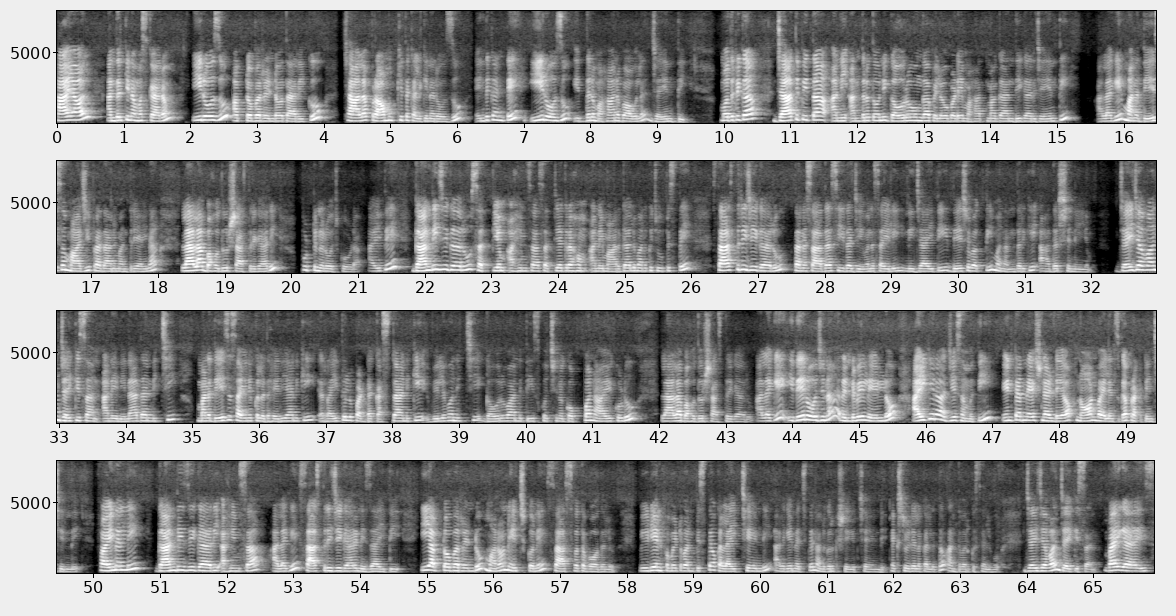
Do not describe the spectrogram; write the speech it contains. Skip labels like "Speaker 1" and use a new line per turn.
Hi all అందరికీ నమస్కారం. ఈరోజు అక్టోబర్ రెండవ తారీఖు చాలా ప్రాముఖ్యత కలిగిన రోజు. ఎందుకంటే ఈ రోజు ఇద్దరు మహానుభావుల జయంతి. మొదటిగా జాతిపిత అని అందరితోని గౌరవంగా పిలువబడే మహాత్మా గాంధీ గారి జయంతి. అలాగే మన దేశ మాజీ ప్రధానమంత్రి అయిన లాలా బహదూర్ శాస్త్రి గారి పుట్టినరోజు కూడా. అయితే గాంధీజీ గారు సత్యం అహింస సత్యాగ్రహం అనే మార్గాలు మనకు చూపిస్తే శాస్త్రిజీ గారు తన సాదాసీదా జీవనశైలి నిజాయితీ దేశభక్తి మనందరికీ ఆదర్శనీయం. జై జవాన్ జై కిసాన్ అనే నినాదాన్నిచ్చి మన దేశ సైనికుల ధైర్యానికి రైతులు పడ్డ కష్టానికి విలువనిచ్చి గౌరవాన్ని తీసుకొచ్చిన గొప్ప నాయకుడు లాలా బహదూర్ శాస్త్రి గారు. అలాగే ఇదే రోజున రెండు వేల ఏళ్ళలో ఐక్యరాజ్య సమితి ఇంటర్నేషనల్ డే ఆఫ్ నాన్ వైలెన్స్గా ప్రకటించింది. ఫైనల్లీ గాంధీజీ గారి అహింస అలాగే శాస్త్రీజీ గారి నిజాయితీ ఈ అక్టోబర్ రెండు మనం నేర్చుకునే శాశ్వత బోధలు. వీడియో ఇన్ఫర్మేటివ్ అనిపిస్తే ఒక లైక్ చేయండి అలాగే నచ్చితే నలుగురికి షేర్ చేయండి. నెక్స్ట్ వీడియోలో కలుద్దాం. అంతవరకు సెలవు. జై జవాన్ జై కిసాన్. Bye guys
